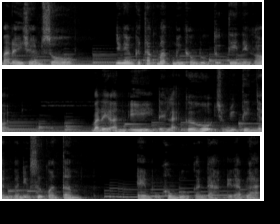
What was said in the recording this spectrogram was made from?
Bạn ấy cho em số, nhưng em cứ thắc mắc mình không đủ tự tin để gọi. Bạn ấy ẩn ý để lại cơ hội trong những tin nhắn và những sự quan tâm. Em cũng không đủ can đảm để đáp lại.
